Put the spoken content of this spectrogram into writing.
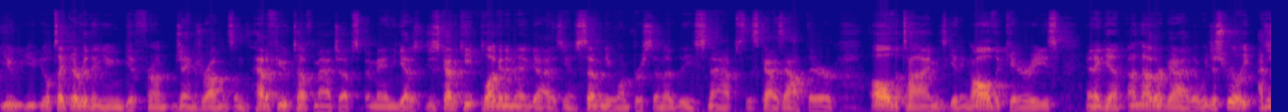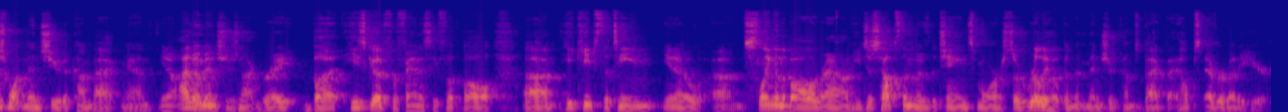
you, you will take everything you can get from James Robinson. Had a few tough matchups, but man, you got to just got to keep plugging him in, guys. You know, seventy one percent of the snaps, this guy's out there all the time. He's getting all the carries, and again, another guy that we just really, I just want Minshew to come back, man. You know, I know Minshew's not great, but he's good for fantasy football. Um, he keeps the team, you know, um, slinging the ball around. He just helps them move the chains more. So really hoping that Minshew comes back. That helps everybody here.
